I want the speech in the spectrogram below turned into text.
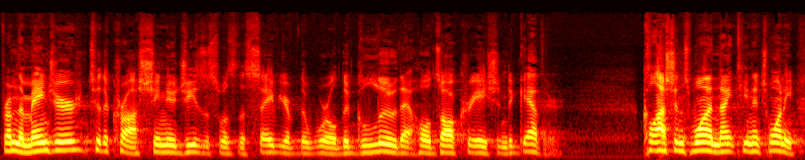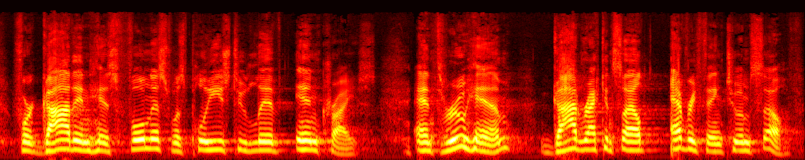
From the manger to the cross, she knew Jesus was the Savior of the world, the glue that holds all creation together. Colossians 1 19 and 20. For God in his fullness was pleased to live in Christ, and through him, God reconciled everything to himself.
